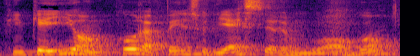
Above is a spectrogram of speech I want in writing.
Finché io ancora penso di essere un luogo,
